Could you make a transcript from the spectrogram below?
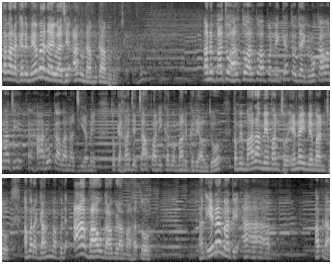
તમારા ઘરે મહેમાન આવ્યા છે. આનું નામ ગામડું છે. અને પાછો હાલતો હાલતો આપણને કહેતો જાય રોકાવાના છીએ? હા, રોકાવાના છીએ અમે. તો કે હાજે ચા પાણી કરવા મારા ઘરે આવજો. તમે મારા મહેમાન છો, એનાય મહેમાન છો. અમારા ગામમાં પછી આ ભાવ ગામડામાં હતો. અને એના માટે આ આપણા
